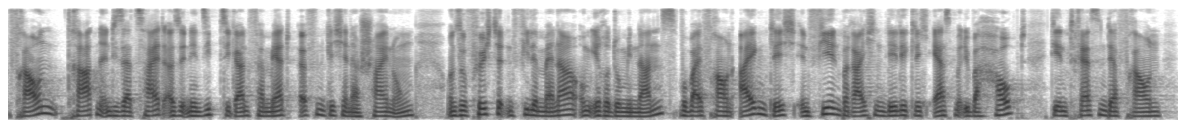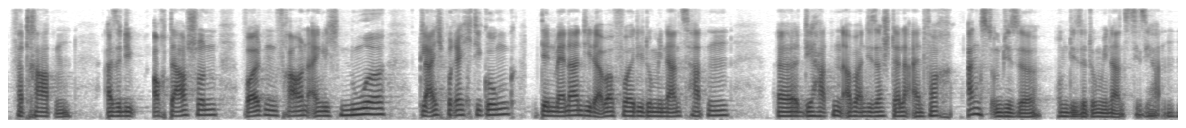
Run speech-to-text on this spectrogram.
Frauen traten in dieser Zeit, also in den 70ern, vermehrt öffentlich in Erscheinung und so fürchteten viele Männer um ihre Dominanz, wobei Frauen eigentlich in vielen Bereichen lediglich erstmal überhaupt die Interessen der Frauen vertraten. Also die, auch da schon wollten Frauen eigentlich nur Gleichberechtigung. Den Männern, die da aber vorher die Dominanz hatten, äh, die hatten aber an dieser Stelle einfach Angst um diese, um diese Dominanz, die sie hatten.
